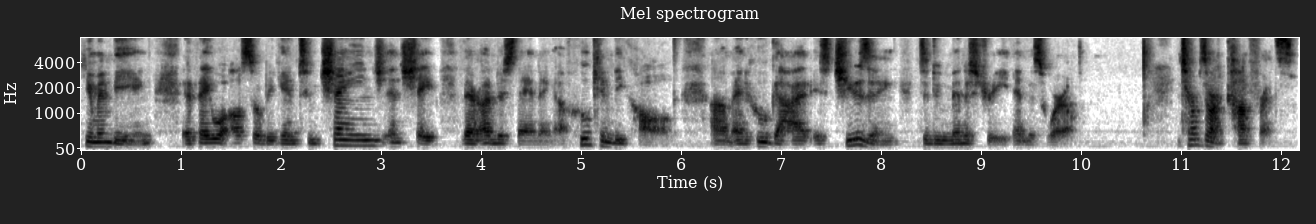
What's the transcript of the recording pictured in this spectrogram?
human being, that they will also begin to change and shape their understanding of who can be called um, and who God is choosing to do ministry in this world. In terms of our conference,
